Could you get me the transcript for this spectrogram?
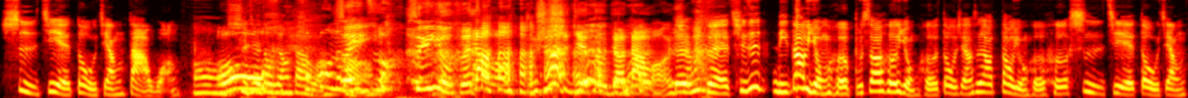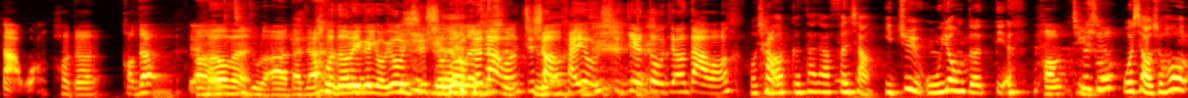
世界豆浆大王，哦，世界豆浆大王，所以所以永和 大王不是世界豆浆大王是吧？对对，其实你到永和不是要喝永和豆浆，是要到永和喝世界豆浆大王。好的，好的，呃朋友们记住了啊，大家。获得了一个有用知识。和大王之上还有世界豆浆大王。我想要跟大家分享一句无用的点，好，请就是说。我小时候，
